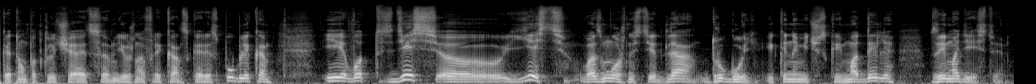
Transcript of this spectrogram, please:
к этому подключается Южноафриканская республика. И вот здесь есть возможности для другой экономической модели взаимодействия –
